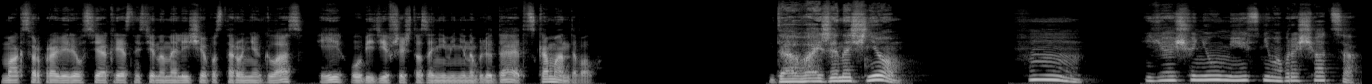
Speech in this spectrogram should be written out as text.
Максфор проверил все окрестности на наличие посторонних глаз и, убедившись, что за ними не наблюдают, скомандовал. «Давай же начнем!» Хм, я еще не умею с ним обращаться.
